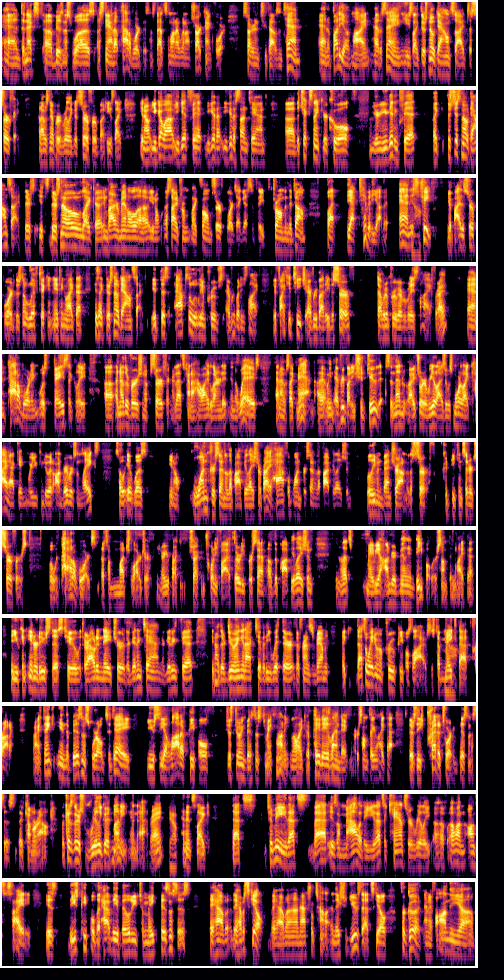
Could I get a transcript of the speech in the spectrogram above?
And the next uh, business was a stand-up paddleboard business. That's the one I went on Shark Tank for. Started in 2010, and a buddy of mine had a saying. He's like, "There's no downside to surfing." And I was never a really good surfer, but he's like, you know, you go out, you get fit, you get a you get a suntan. Uh, the chicks think you're cool. You're you're getting fit. Like there's just no downside. There's it's there's no like uh, environmental. Uh, you know, aside from like foam surfboards, I guess if they throw them in the dump, but the activity of it, and it's yeah. cheap you buy the surfboard there's no lift ticket anything like that he's like there's no downside it this absolutely improves everybody's life if i could teach everybody to surf that would improve everybody's life right and paddleboarding was basically uh, another version of surfing or that's kind of how i learned it in the waves and i was like man I, I mean everybody should do this and then i sort of realized it was more like kayaking where you can do it on rivers and lakes so it was you know 1% of the population or probably half of 1% of the population will even venture out into the surf could be considered surfers but with paddle boards, that's a much larger. You know, you're probably tracking 25, 30% of the population. You know, that's maybe 100 million people or something like that that you can introduce this to. They're out in nature, they're getting tan, they're getting fit, you know, they're doing an activity with their, their friends and family. Like that's a way to improve people's lives is to make yeah. that product. And I think in the business world today, you see a lot of people just doing business to make money, you know, like a payday lending or something like that. There's these predatory businesses that come around because there's really good money in that, right? Yep. And it's like that's to me that's that is a malady. That's a cancer really of, on on society. Is these people that have the ability to make businesses they have they have a skill they have a natural talent and they should use that skill for good and if on the uh,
